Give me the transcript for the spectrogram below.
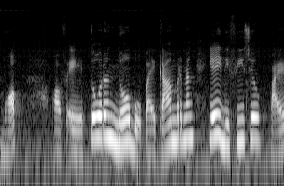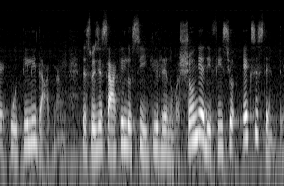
MOP, of a torre novo para a Câmara e edifício para a utilidade. Depois de saque, lo sigue renovação de edifício existente.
